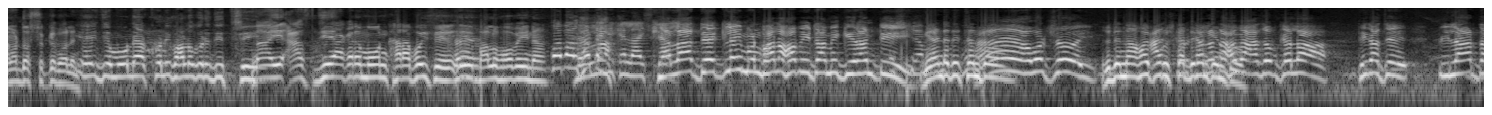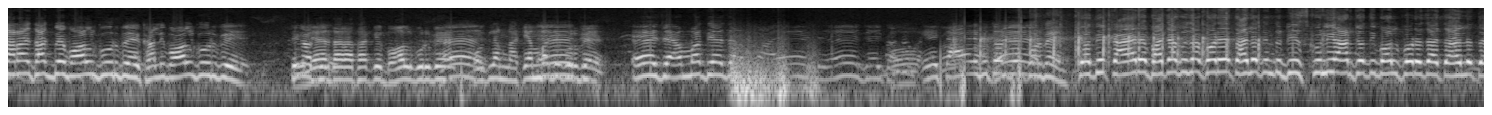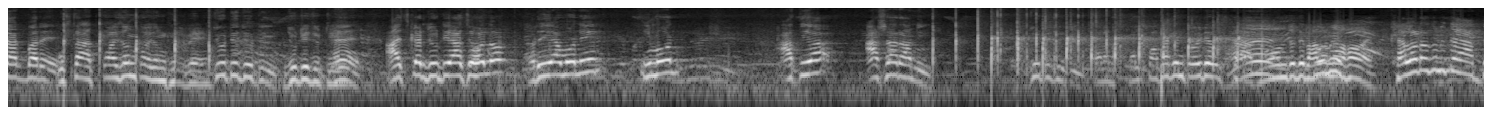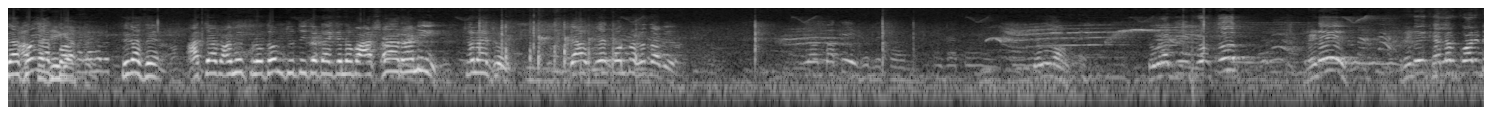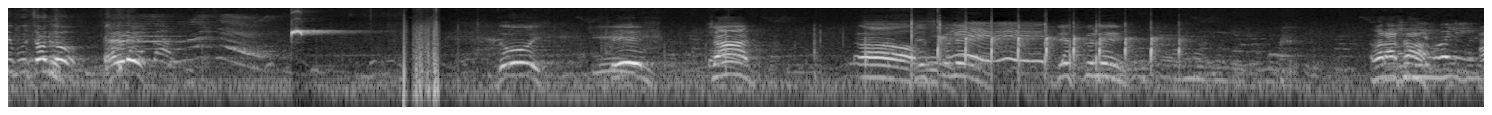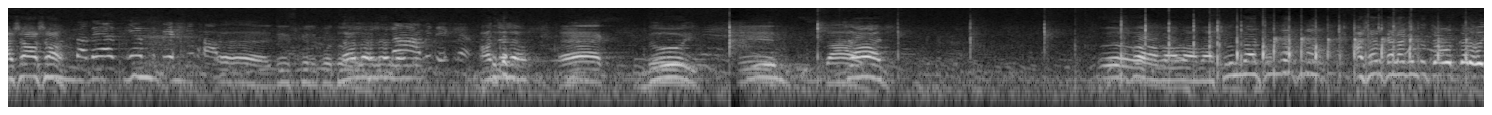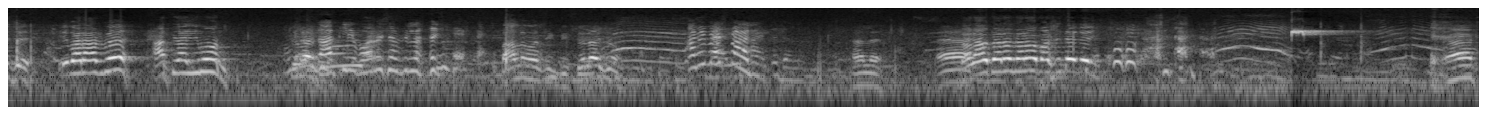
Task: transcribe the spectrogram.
আমার দর্শককে বলেন। এই যে মন এখনই ভালো করে দিচ্ছি। না এই আজ যে আকারে মন খারাপ হয়েছে ভালো হবেই না। খেলা দেখলেই মন ভালো হবে এটা আমি গ্যারান্টি গ্যারান্টি দিচ্ছেন তো? হ্যাঁ অবশ্যই। যদি না হয় পুরস্কার দিবেন কিন্তু। হবে আজব খেলা। ঠিক আছে পিলার দাঁড়ায় থাকবে বল ঘুরবে খালি বল ঘুরবে। ঠিক আছে? দ্বারা থাকবে বল ঘুরবে হ্যাঁ। বুঝলাম না এই ঘুরবে? এই যে আম্মা দিয়ে যে এই যে- এই যে এই চায়ের ভিতর কি করবেন যদি টায়ারে ভাজা গুজা করে তাহলে কিন্তু ডিসকুলি আর যদি বল পড়ে যায় তাহলে তো একবারে। উস্তাদ কয়জন কয়জন খেলবে? জুটি জুটি। জুটি জুটি। হ্যাঁ আজকের জুটি আছে হলো রিয়া মনির ইমন আতিয়া আশা রানী। জুটি জুটি কথা কিন্তু ওইটা হ্যাঁ, মন যদি ভালো না হয়। খেলাটা তুমি দেখো আচ্ছা, একবার। আছে। ঠিক আছে। আচ্ছা আমি প্রথম জুটিকে ডেকে নেব। আশা রানী চলে আসো। যাও কে কোন পাশে যাবে? তোমরা কি প্রস্তুত? রেডি রেডি খেলার কোয়ালিটি বুঝছ তো? রেডি দুই তিন চার। ডিসকুলি ডিসকুলি এবার আশা আশা আশা লা, লা, লা, লা, লা। আচ্ছা এক দুই তিন চার। বাহ, বাহ, বাহ, বাহ, সুন্দর সুন্দর সুন্দর। আশার খেলা কিন্তু চমৎকার হয়েছে। এবার আসবে আতিয়া ইমন। চলে আসো। রাখলি ভরসা ছিল। না। ভালো মাসিক দিস চলে আসো। আমি বেশ পারি। হ্যালে দাঁড়াও দাঁড়াও দাঁড়াও বাসি দেয় নেই। এক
